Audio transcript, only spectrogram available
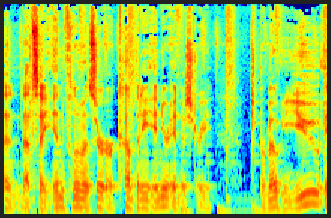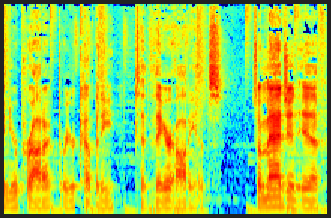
and let's say influencer or company in your industry to promote you and your product or your company to their audience. So imagine if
